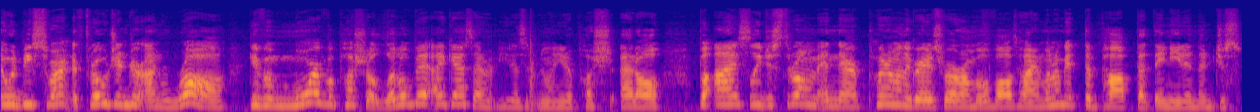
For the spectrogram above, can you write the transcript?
it would be smart to throw Jinder on Raw, give him more of a push a little bit, I guess. I don't he doesn't really need a push at all. But honestly, just throw him in there, put him on the greatest Royal Rumble of all time, let him get the pop that they need, and then just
